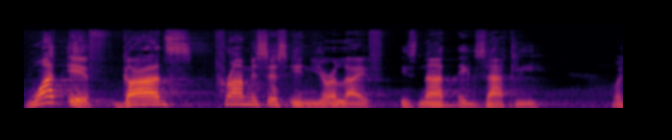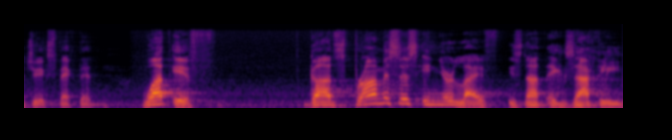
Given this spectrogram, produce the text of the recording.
What if God's promises in your life is not exactly what you expected? What if God's promises in your life is not exactly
